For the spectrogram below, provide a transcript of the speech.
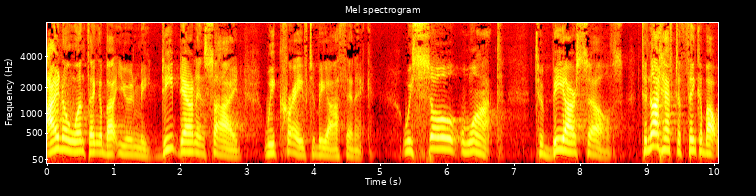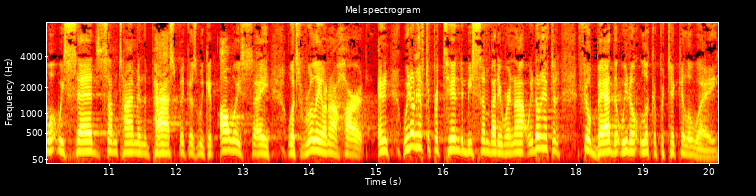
I know one thing about you and me. Deep down inside, we crave to be authentic. We so want to be ourselves, to not have to think about what we said sometime in the past because we can always say what's really on our heart. And we don't have to pretend to be somebody we're not. We don't have to feel bad that we don't look a particular way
